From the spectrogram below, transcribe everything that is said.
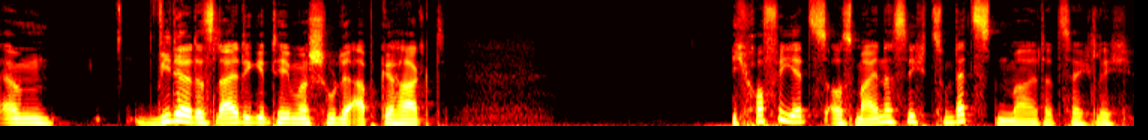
ähm, wieder das leidige Thema Schule abgehakt. Ich hoffe jetzt aus meiner Sicht zum letzten Mal tatsächlich.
